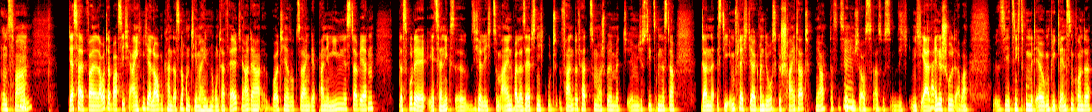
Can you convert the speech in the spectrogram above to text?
Und zwar Mhm. deshalb, weil Lauterbach sich eigentlich nicht erlauben kann, dass noch ein Thema hinten runterfällt. Ja, der wollte ja sozusagen der Pandemieminister werden. Das wurde jetzt ja nichts. Äh, sicherlich zum einen, weil er selbst nicht gut verhandelt hat, zum Beispiel mit dem Justizminister. Dann ist die Impfpflicht ja grandios gescheitert. Ja, das ist ja Mhm. durchaus, also nicht er alleine schuld, aber es ist jetzt nichts, womit er irgendwie glänzen konnte.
